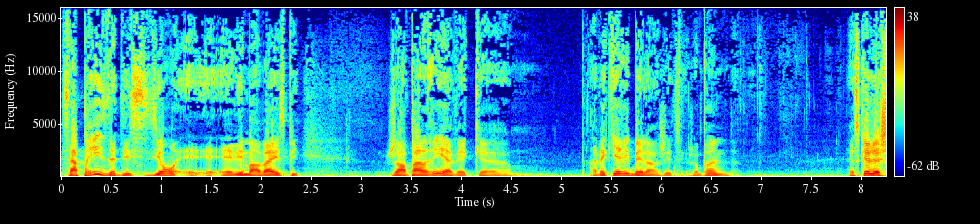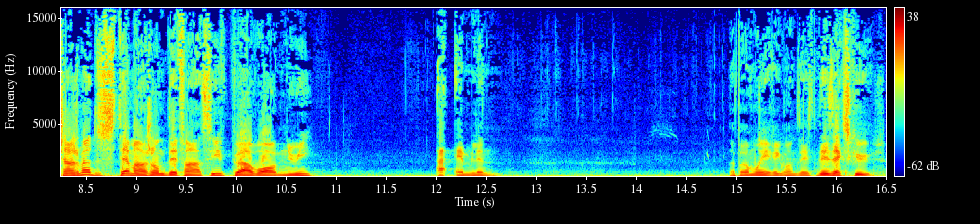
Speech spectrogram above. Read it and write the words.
Sa prise de décision, elle, elle est mauvaise. Puis j'en parlerai avec, euh, avec Éric Bélanger. tiens. Je vais prendre une. Est-ce que le changement du système en zone défensive peut avoir nuit à Emeline? D'après moi, Éric va me dire c'est des excuses.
